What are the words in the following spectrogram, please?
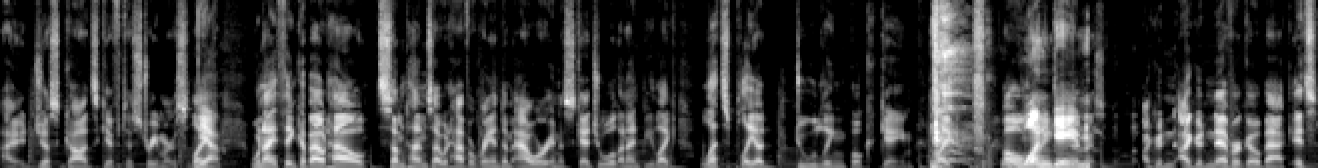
I, just God's gift to streamers. Like Yeah. when I think about how sometimes I would have a random hour in a schedule, and I'd be like, "Let's play a dueling book game." Like, oh, One game. goodness. I couldn't. I could never go back. It's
